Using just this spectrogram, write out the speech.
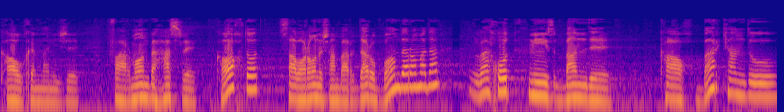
کاخ منیژه. فرمان به حسر کاخ داد سوارانش هم بر در و بام در آمدن و خود نیز بند کاخ برکند و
